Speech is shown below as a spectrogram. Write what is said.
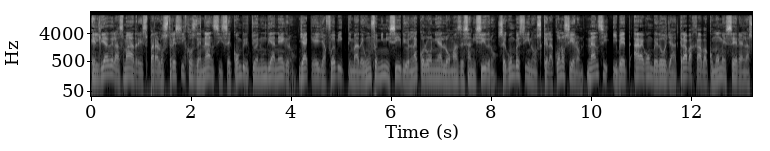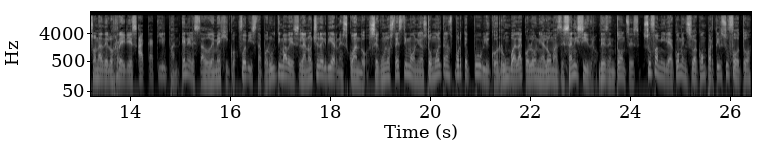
El Día de las Madres para los tres hijos de Nancy se convirtió en un día negro, ya que ella fue víctima de un feminicidio en la colonia Lomas de San Isidro. Según vecinos que la conocieron, Nancy Yvette Aragón Bedoya trabajaba como mesera en la zona de los Reyes, Acaquilpan, en el Estado de México. Fue vista por última vez la noche del viernes cuando, según los testimonios, tomó el transporte público rumbo a la colonia Lomas de San Isidro. Desde entonces, su familia comenzó a compartir su foto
